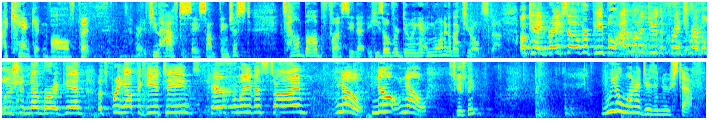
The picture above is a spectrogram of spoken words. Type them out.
I can't get involved, but all right, if you have to say something, just tell Bob Fosse that he's overdoing it and you want to go back to your old stuff. Okay, break's over, people. I want to do the French Revolution number again. Let's bring out the guillotine. Carefully this time. No, no, no. Excuse me? We don't wanna do the new stuff.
